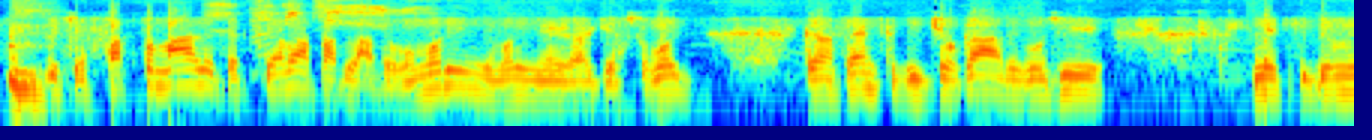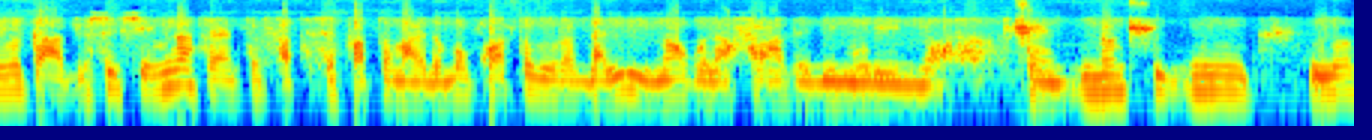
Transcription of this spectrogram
Lui si è fatto male perché aveva parlato con Mourinho Mourinho aveva chiesto poi te la senti di giocare così metti di un minutaggio, sì sì me la sento, infatti si è fatto male. Dopo un quarto d'ora, da lì no, quella frase di Murigno, cioè non, ci, non,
